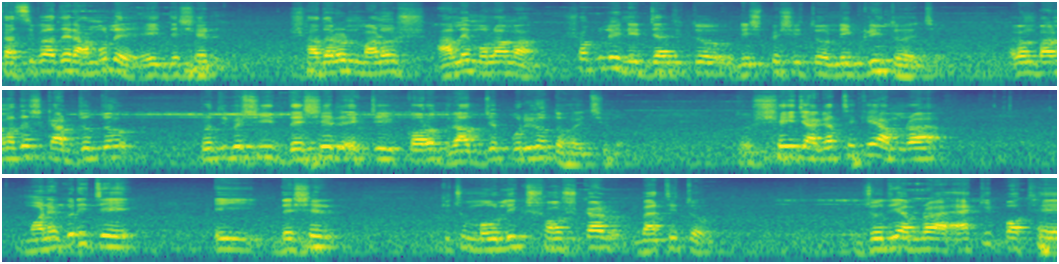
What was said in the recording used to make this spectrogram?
ফ্যাসিবাদের আমলে এই দেশের সাধারণ মানুষ আলেম ওলামা সকলেই নির্যাতিত নিষ্পেষিত নিগৃহীত হয়েছে এবং বাংলাদেশ কার্যত প্রতিবেশী দেশের একটি করদ রাজ্যে পরিণত হয়েছিল। তো সেই জায়গা থেকে আমরা মনে করি যে এই দেশের কিছু মৌলিক সংস্কার ব্যতীত যদি আমরা একই পথে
